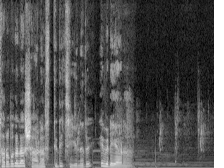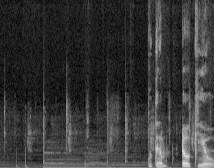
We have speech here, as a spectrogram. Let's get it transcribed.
സർവകലാശാല സ്ഥിതി ചെയ്യുന്നത് എവിടെയാണ്? ഉത്തരം ടോക്കിയോ.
